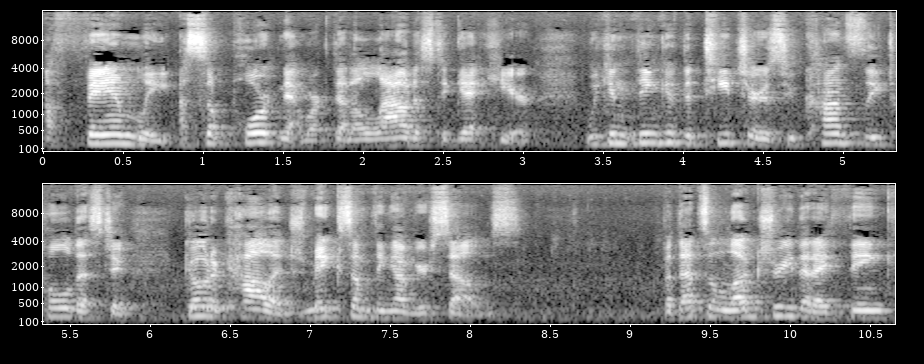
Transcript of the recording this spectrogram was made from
a family, a support network that allowed us to get here. We can think of the teachers who constantly told us to go to college, make something of yourselves. But that's a luxury that I think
